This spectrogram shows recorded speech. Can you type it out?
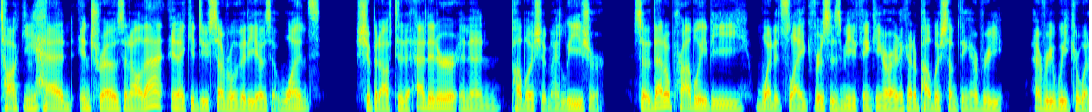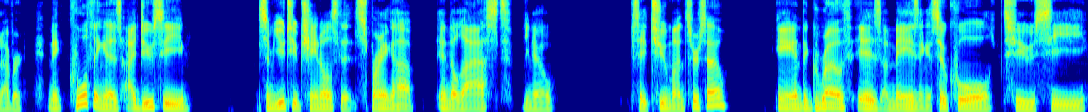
talking head intros and all that. And I could do several videos at once, ship it off to the editor, and then publish at my leisure. So that'll probably be what it's like versus me thinking, all right, I got to publish something every every week or whatever. And the cool thing is I do see some YouTube channels that sprang up in the last, you know, say two months or so and the growth is amazing. It's so cool to see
